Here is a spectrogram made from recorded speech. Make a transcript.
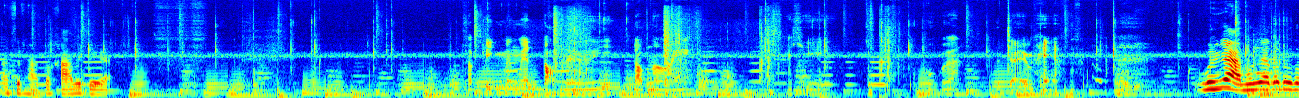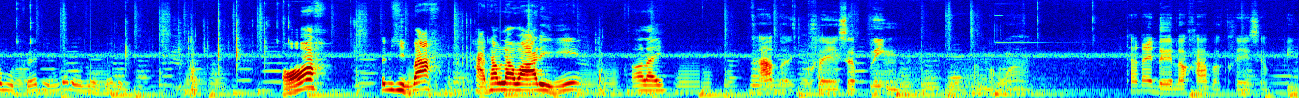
ล่าสุดหาตัวขาวไม่เจออะ สปริงมึงเล่นดรอปเลยดรอปน้อยโอเคถูกเพื่อนใจแม่งมึงอะมึงอะต้องดูสมุดเควสดิมึงก็ดูสมุดเควสดิอ๋อ เป็นหินป่ะ หาทำลาวาดิอย่างงี้เอาอะไร ครับเคลย์สปริงมันบอกว่า ถ้าได้เดินแล้วครับเคลย์สปริง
